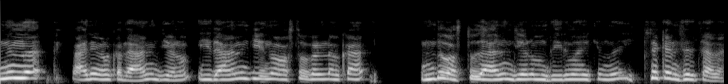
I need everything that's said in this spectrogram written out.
ഇന്നിന്ന കാര്യങ്ങളൊക്കെ ദാനം ചെയ്യണം. ഈ ദാനം ചെയ്യുന്ന വസ്തുക്കളിലൊക്കെ എന്ത് വസ്തു ദാനം ചെയ്യണം തീരുമാനിക്കുന്നത് ഇച്ഛക്കനുസരിച്ചാണ്.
